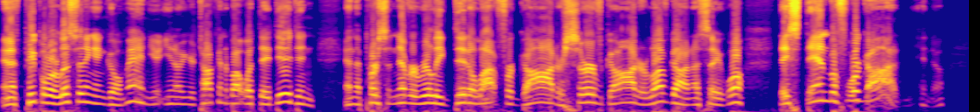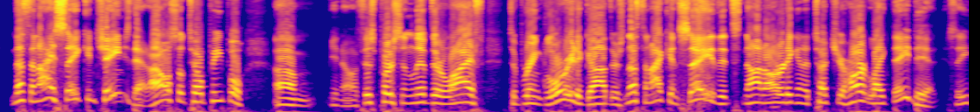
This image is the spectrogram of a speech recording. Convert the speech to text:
And if people are listening and go, man, you, you know, you're talking about what they did and, and the person never really did a lot for God or served God or loved God. And I say, well, they stand before God, you know. Nothing I say can change that. I also tell people, um, you know, if this person lived their life to bring glory to God, there's nothing I can say that's not already going to touch your heart like they did. See,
